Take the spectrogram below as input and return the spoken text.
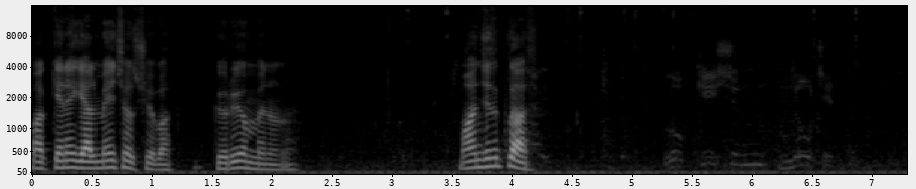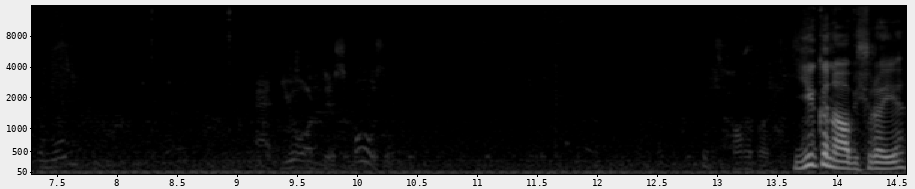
Bak gene gelmeye çalışıyor bak. Görüyorum ben onu. Disposal. Yıkın abi şurayı.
